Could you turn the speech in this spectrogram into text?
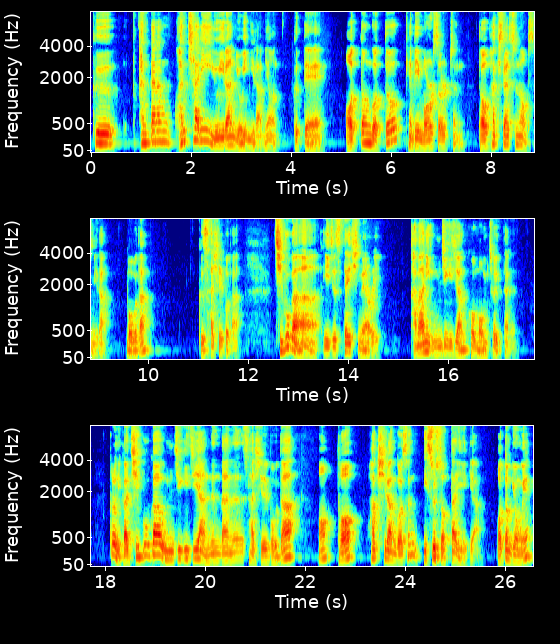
그 간단한 관찰이 유일한 요인이라면 그때 어떤 것도 can be more certain 더 확실할 수는 없습니다. 뭐보다? 그 사실보다 지구가 is stationary 가만히 움직이지 않고 멈춰 있다는 그러니까 지구가 움직이지 않는다는 사실보다 어, 더 확실한 것은 있을 수 없다 이 얘기야. 어떤 경우에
